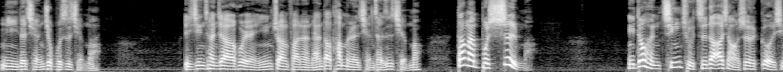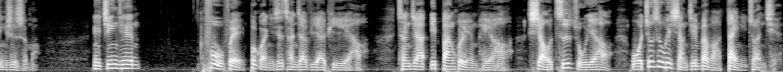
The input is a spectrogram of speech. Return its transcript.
你的钱就不是钱吗？已经参加的会员已经赚翻了，难道他们的钱才是钱吗？当然不是嘛！你都很清楚知道阿翔老师的个性是什么。你今天付费，不管你是参加 VIP 也好，参加一般会员也好，小资族也好，我就是会想尽办法带你赚钱，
